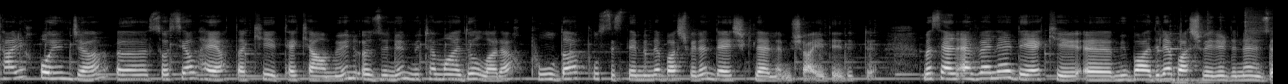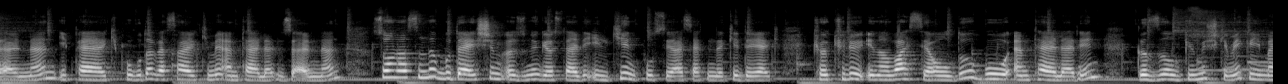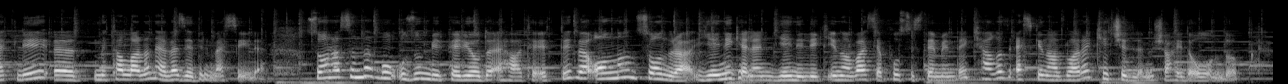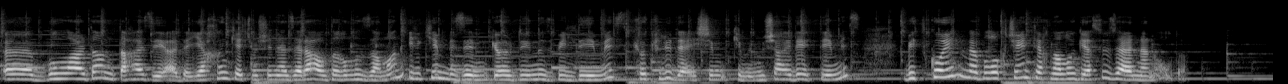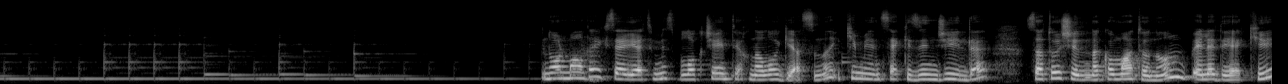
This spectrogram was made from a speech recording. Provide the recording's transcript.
Tarix boyunca ə, e, sosial həyatdakı təkamül özünü mütəmadi olaraq pulda, pul sistemində baş verən dəyişikliklərlə müşahidə edibdir. Məsələn, əvvəllər deyək ki, ə, e, mübadilə baş verirdi nə üzərindən? İpək, buğda və sair kimi əmtəələr üzərindən. Sonrasında bu dəyişim özünü göstərdi. İlkin pul siyasətindəki deyək köklü innovasiya oldu. Bu əmtəələrin qızıl, gümüş kimi qiymətli ə, e, metallarla əvəz edilməsi ilə. Sonrasında bu uzun bir periodu əhatə etdi və ondan sonra yeni gələn yenilik, innovasiya pul sistemində kağız əskinazlara keçidlə müşahidə olundu. Bunlardan daha ziyadə yaxın keçmişi nəzərə aldığımız zaman ilkin bizim gördüyümüz, bildiyimiz köklü dəyişim kimi müşahidə etdiyimiz Bitcoin və blockchain texnologiyası üzərindən oldu. Normalda əksəriyyətimiz blockchain texnologiyasını 2008-ci ildə Satoshi Nakamoto'nun belə deyək ki,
